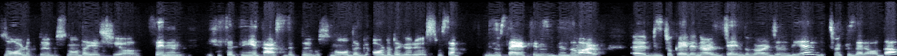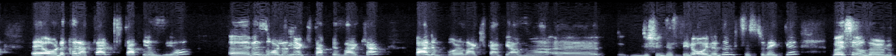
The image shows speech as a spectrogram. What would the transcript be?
zorluk duygusunu o da yaşıyor. Senin hissettiğin yetersizlik duygusunu o da, orada da görüyorsun. Mesela bizim seyrettiğimiz bir dizi var. Ee, biz çok eğleniyoruz. Jane the Virgin diye. Bitmek üzere o da. Ee, orada karakter bir kitap yazıyor. Ee, ve zorlanıyor kitap yazarken. Ben de bu aralar kitap yazma e, düşüncesiyle oynadığım için sürekli böyle şey oluyorum.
